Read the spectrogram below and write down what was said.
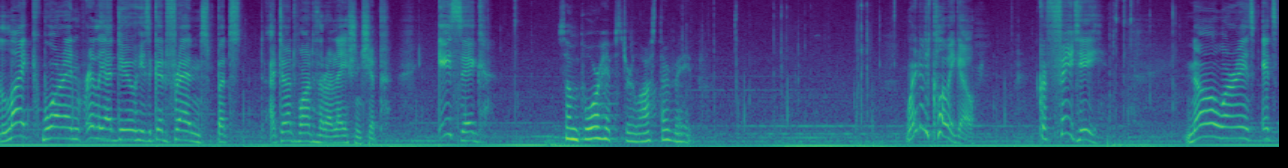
like Warren, really I do. He's a good friend, but I don't want the relationship. E-cig! Some poor hipster lost their vape. Where did Chloe go? Graffiti! No worries, it's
